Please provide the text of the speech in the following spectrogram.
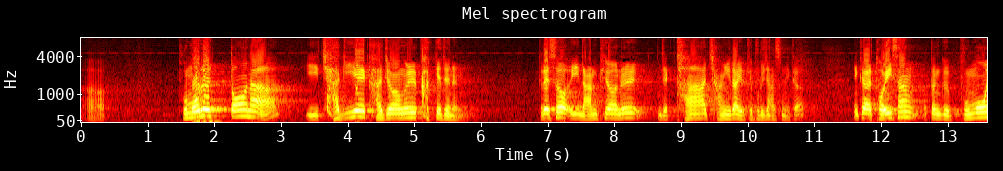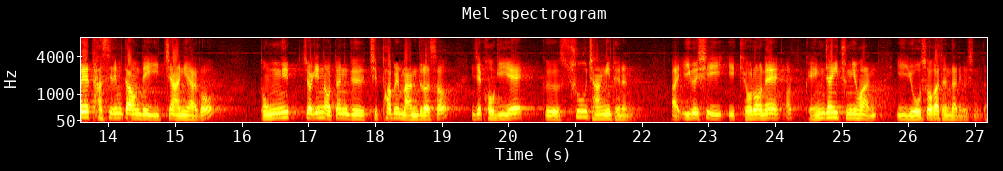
어, 부모를 떠나 이 자기의 가정을 갖게 되는 그래서 이 남편을 이제 가장이라 이렇게 부르지 않습니까? 그러니까 더 이상 어떤 그 부모의 다스림 가운데 있지 아니하고 독립적인 어떤 그 집합을 만들어서 이제 거기에 그 수장이 되는 아, 이것이 이 결혼의 어, 굉장히 중요한 이 요소가 된다는 것입니다.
